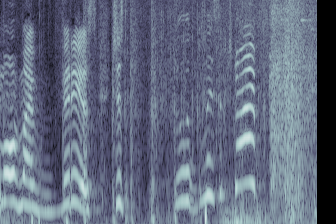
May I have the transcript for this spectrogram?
More of my videos, just please subscribe.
